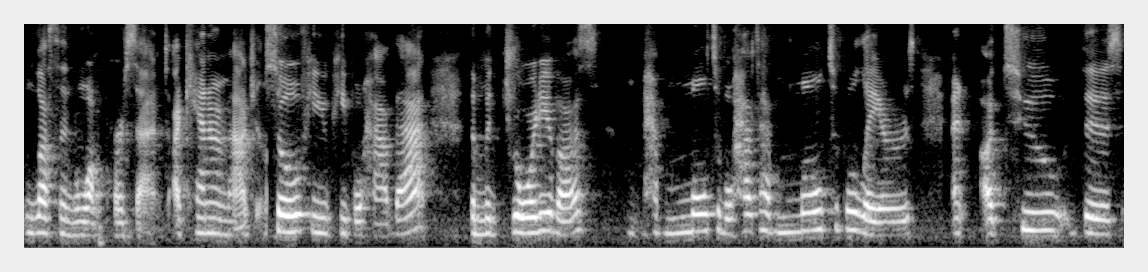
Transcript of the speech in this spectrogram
less than 1%. I can't imagine. So few people have that. The majority of us have multiple have to have multiple layers and uh, to this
